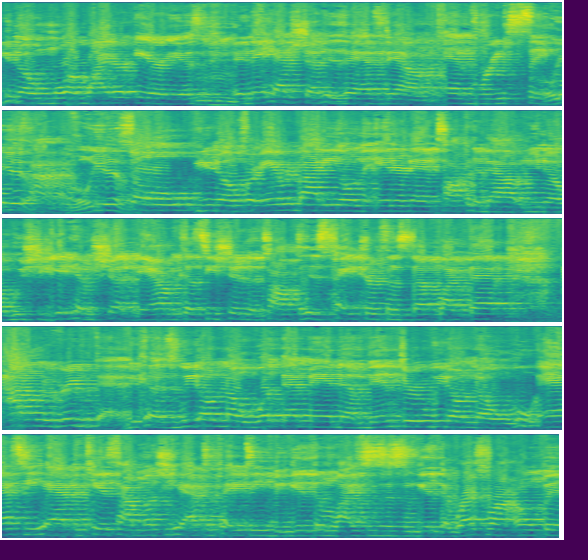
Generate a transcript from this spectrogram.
you know, more whiter areas, and they have shut his ass down every single Mm-hmm. Oh, yeah. time. Oh, yeah. So you know, for everybody on the internet talking about, you know, we should get him shut down because he shouldn't have talked to his patrons and stuff like that. I don't agree with that because we don't know what that man done been through. We don't know who ass he had to kiss, how much he had to pay to even get them licenses and get the restaurant open.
